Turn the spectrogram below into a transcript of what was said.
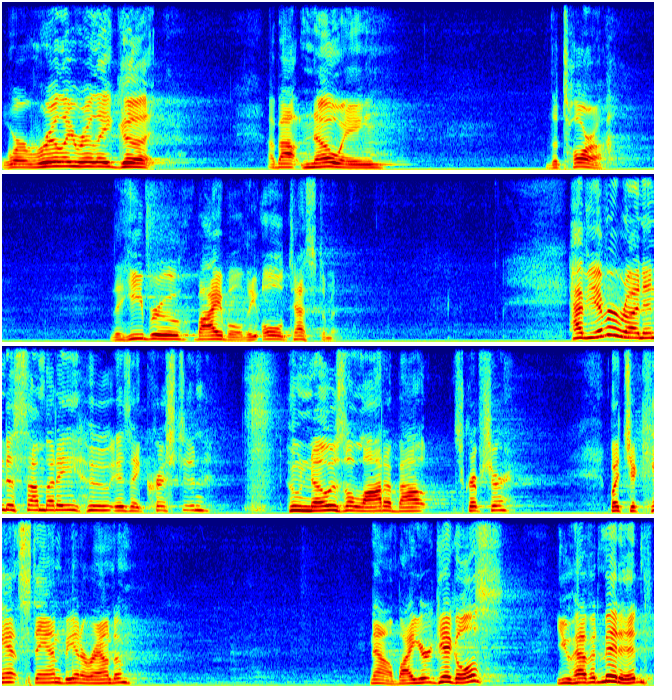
were really, really good about knowing the Torah the Hebrew Bible, the Old Testament. Have you ever run into somebody who is a Christian who knows a lot about Scripture, but you can't stand being around them? Now, by your giggles, you have admitted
